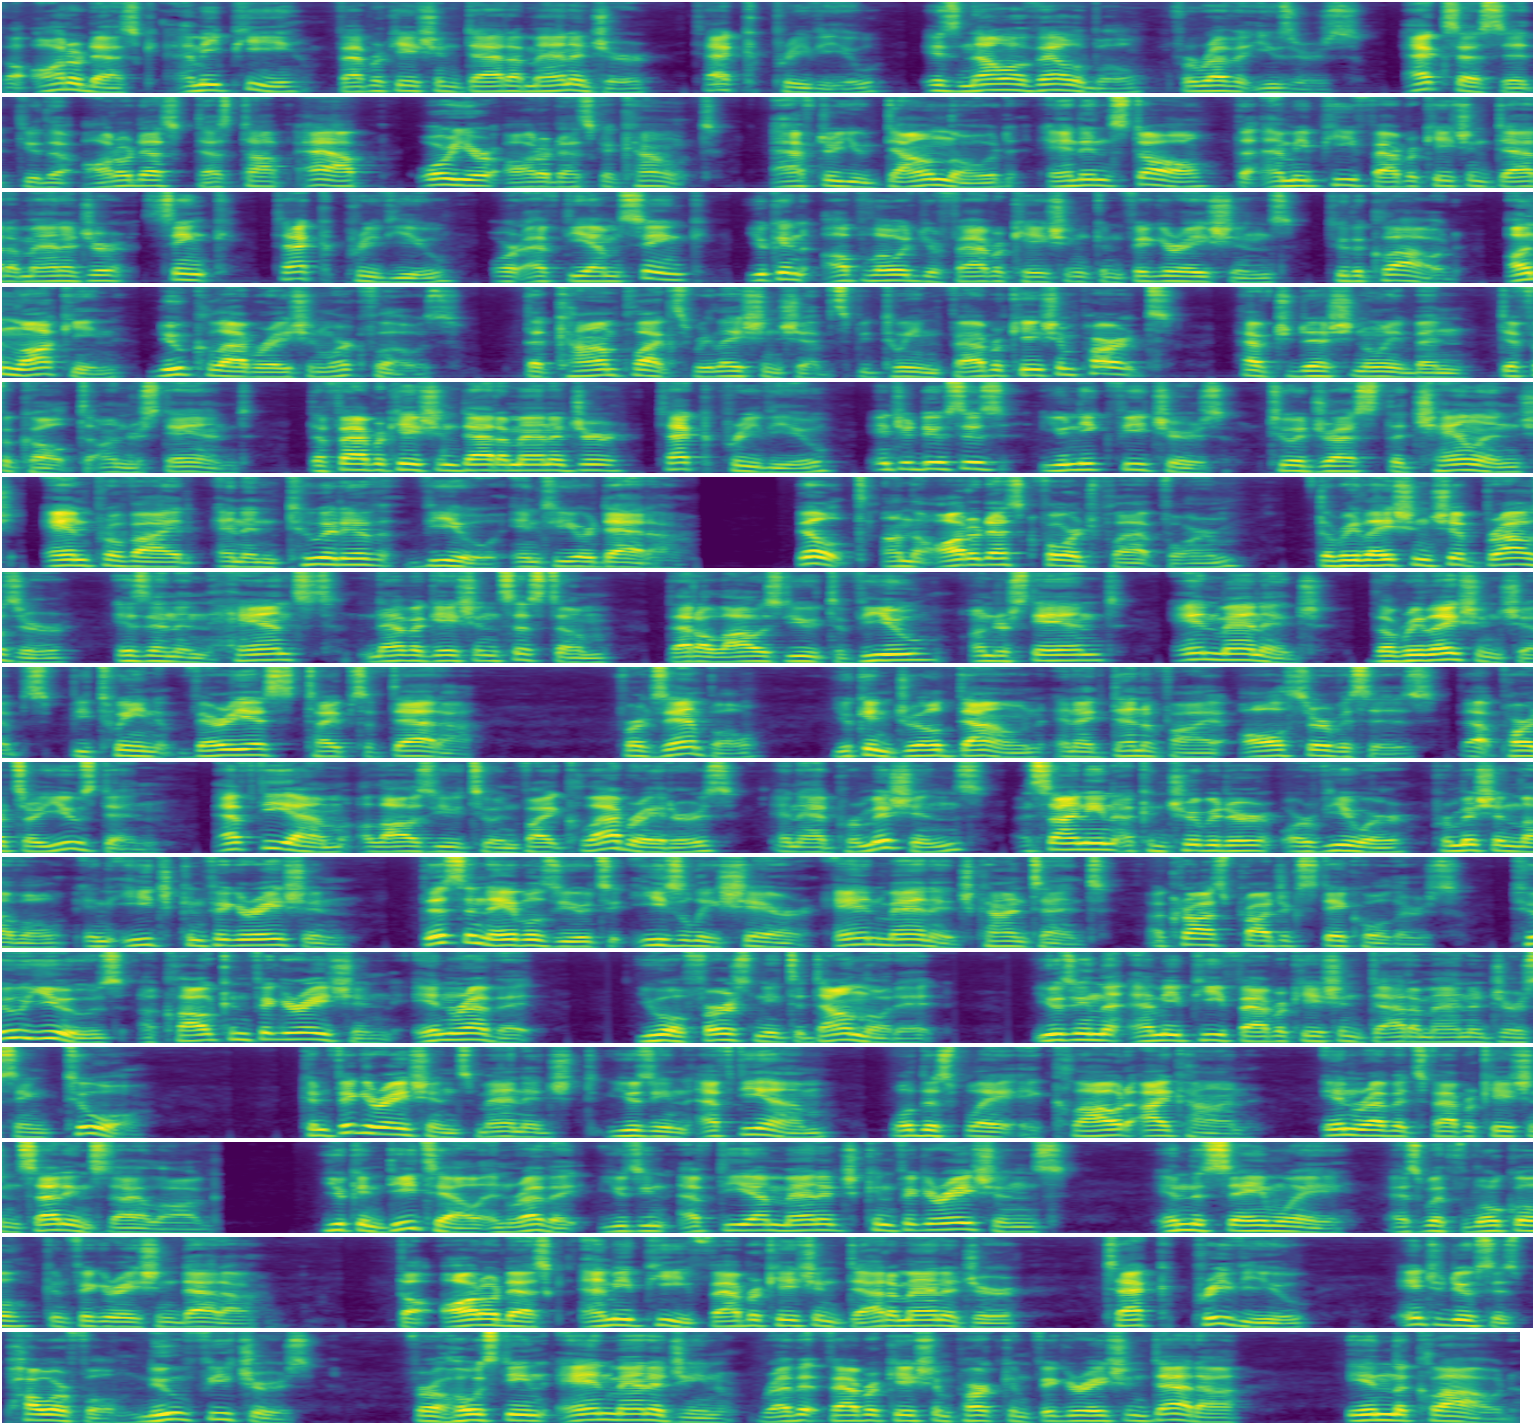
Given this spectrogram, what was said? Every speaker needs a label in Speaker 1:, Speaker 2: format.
Speaker 1: The Autodesk MEP Fabrication Data Manager Tech Preview is now available for Revit users. Access it through the Autodesk Desktop app or your Autodesk account. After you download and install the MEP Fabrication Data Manager Sync Tech Preview or FDM Sync, you can upload your fabrication configurations to the cloud, unlocking new collaboration workflows. The complex relationships between fabrication parts have traditionally been difficult to understand. The Fabrication Data Manager Tech Preview introduces unique features to address the challenge and provide an intuitive view into your data. Built on the Autodesk Forge platform, the Relationship Browser is an enhanced navigation system that allows you to view, understand, and manage the relationships between various types of data. For example, you can drill down and identify all services that parts are used in. FDM allows you to invite collaborators and add permissions, assigning a contributor or viewer permission level in each configuration. This enables you to easily share and manage content across project stakeholders. To use a cloud configuration in Revit, you will first need to download it using the MEP Fabrication Data Manager Sync tool. Configurations managed using FDM will display a cloud icon in Revit's Fabrication Settings dialog. You can detail in Revit using FDM managed configurations in the same way as with local configuration data. The Autodesk MEP Fabrication Data Manager Tech Preview introduces powerful new features for hosting and managing Revit fabrication part configuration data in the cloud.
